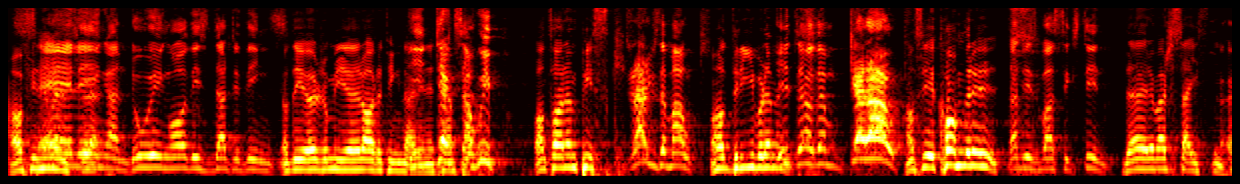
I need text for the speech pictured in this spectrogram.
Han finner mennesker and doing all these dirty things. Og de gjør så mye rare ting der inne i takes a tempelet. whip, Og han tar en pisk, drives them out. og han driver dem ut. them, Get out! Han sier 'kom dere ut'. That is verse 16. Det er vers 16.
